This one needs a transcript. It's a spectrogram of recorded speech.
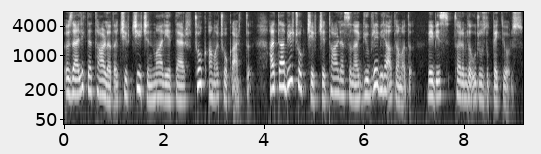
Özellikle tarlada çiftçi için maliyetler çok ama çok arttı. Hatta birçok çiftçi tarlasına gübre bile atamadı ve biz tarımda ucuzluk bekliyoruz.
